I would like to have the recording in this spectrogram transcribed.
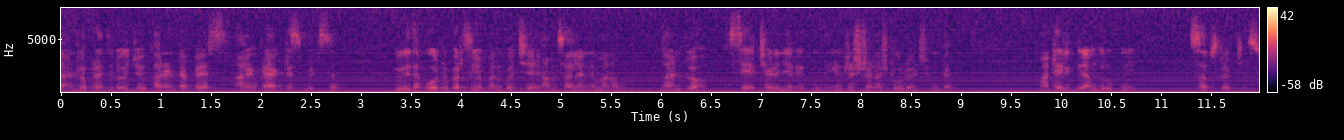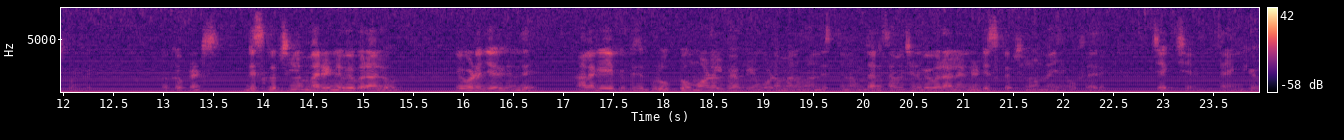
దాంట్లో ప్రతిరోజు కరెంట్ అఫైర్స్ అలాగే ప్రాక్టీస్ బిట్స్ వివిధ పోటీ పరీక్షలు పనికొచ్చే అంశాలన్నీ మనం దాంట్లో షేర్ చేయడం జరుగుతుంది. ఇంట్రెస్ట్ ఉన్న స్టూడెంట్స్ ఉంటే మా టెలిగ్రామ్ గ్రూప్ని సబ్స్క్రైబ్ చేసుకోండి. ఓకే ఫ్రెండ్స్ డిస్క్రిప్షన్లో మరిన్ని వివరాలు ఇవ్వడం జరిగింది. అలాగే ఏపీపీసీ గ్రూప్ టూ మోడల్ పేపర్లు కూడా మనం అందిస్తున్నాం దానికి సంబంధించిన వివరాలన్నీ డిస్క్రిప్షన్లో ఉన్నాయి. ఒకసారి చెక్ చేయండి. థ్యాంక్ యూ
